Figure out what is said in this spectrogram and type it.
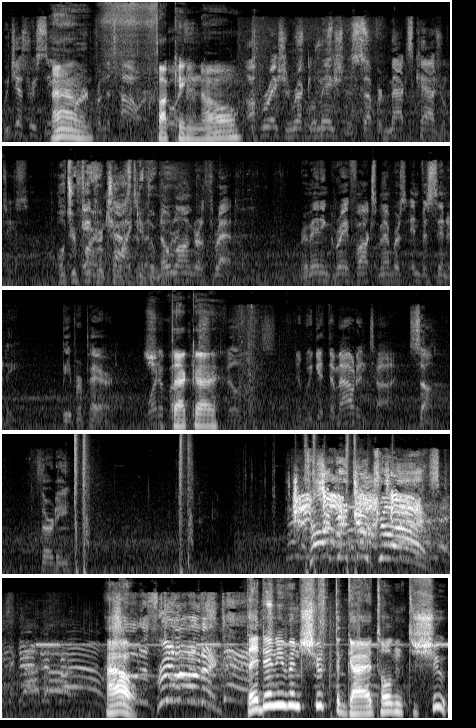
we just received ah, word from the tower. fucking know. Operation Reclamation has suffered max casualties. Hold your fire Agent until I give the no word. longer a threat. Remaining Gray Fox members in vicinity. Be prepared. What about That guy. civilians? Did we get them out in time? Some. 30, Target neutralized! Ow! Reloading! They didn't even shoot the guy I told them to shoot.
